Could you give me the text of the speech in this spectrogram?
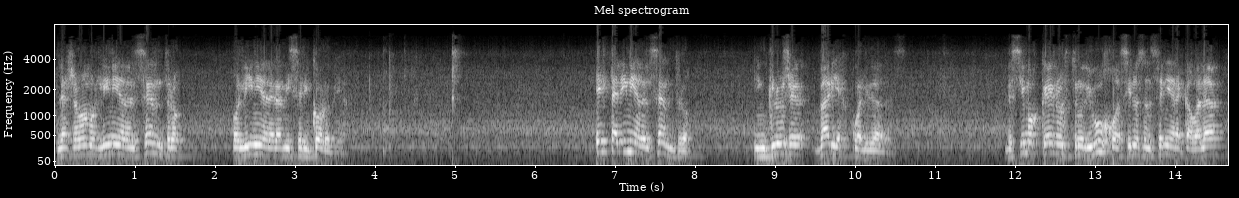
la llamamos línea del centro o línea de la misericordia. Esta línea del centro incluye varias cualidades. Decimos que nuestro dibujo, así nos enseña la Kabbalah,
